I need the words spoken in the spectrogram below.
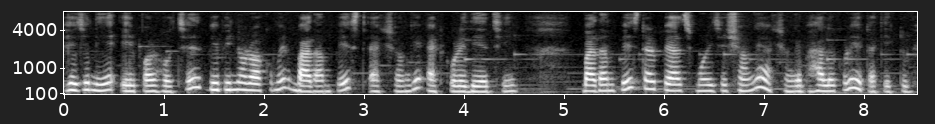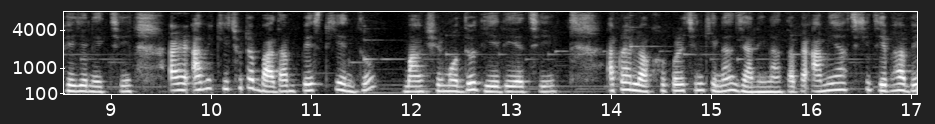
ভেজে নিয়ে এরপর হচ্ছে বিভিন্ন রকমের বাদাম পেস্ট একসঙ্গে অ্যাড করে দিয়েছি। বাদাম পেস্ট আর পেঁয়াজ মরিচের সঙ্গে একসঙ্গে ভালো করে এটাকে একটু ভেজে নিচ্ছি। আর আমি কিছুটা বাদাম পেস্ট কিন্তু মাংসের মধ্যেও দিয়ে দিয়েছি। আপনারা লক্ষ্য করেছেন কি না জানি না, তবে আমি আজকে যেভাবে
